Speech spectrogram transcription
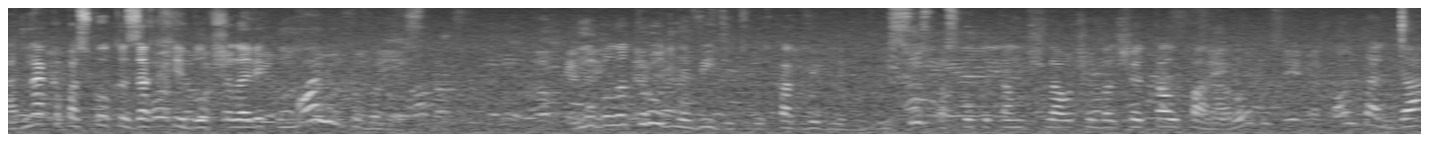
Однако, поскольку Закхей был человеком маленького роста, ему было трудно видеть, вот, как выглядит Иисус, поскольку там шла очень большая толпа народу, он тогда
